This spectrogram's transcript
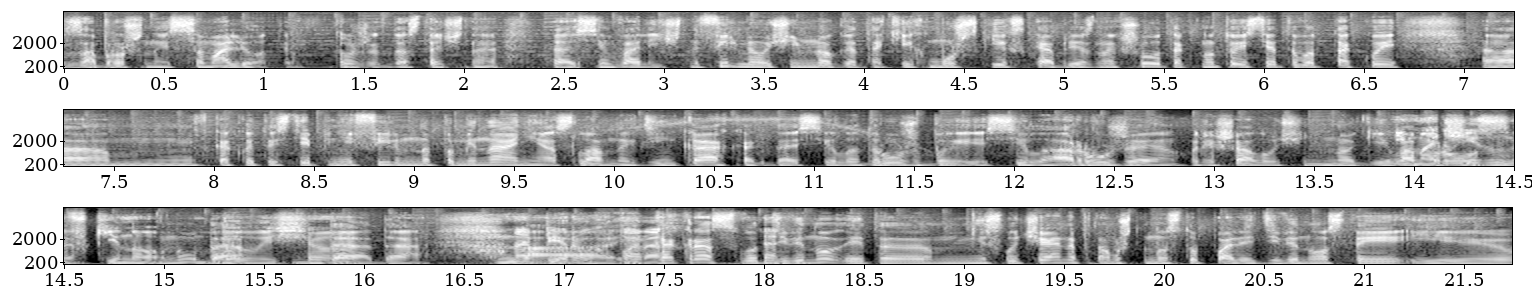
заброшенные самолеты. Тоже достаточно э, символично. В фильме очень много таких мужских скобрезных шуток. Ну, то есть это вот такой эм, в какой-то степени фильм напоминания о славных деньках, когда сила дружбы, сила оружия решала очень многие И вопросы. мачизм в кино ну, да, был еще да, да. на первых А, порах. И как раз вот 90 это не случайно, потому что наступали 90-е, и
